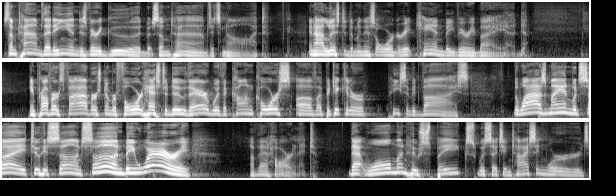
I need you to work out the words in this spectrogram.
Sometimes that end is very good, but sometimes it's not. And I listed them in this order. It can be very bad. In Proverbs 5, verse number 4, it has to do there with the concourse of a particular piece of advice. The wise man would say to his son, Son, be wary of that harlot. That woman who speaks with such enticing words,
